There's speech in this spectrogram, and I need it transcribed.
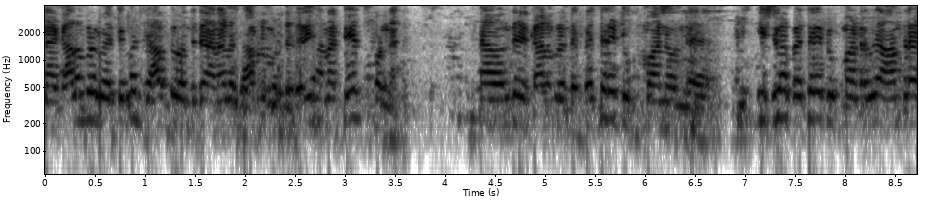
நான் காலம்புரம் மட்டுமே சாப்பிட்டு வந்துட்டேன். அதனால சாப்பிட முடியாது சரி ஆனா டேஸ்ட் பண்ணேன் நான் வந்து காலம்புற இந்த பெசரேட் உப்புமான்னு ஒண்ணு. யூஸ்வலா பெசரேட் உப்புமான்றது ஆந்திரா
